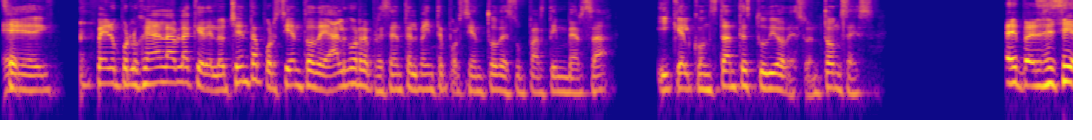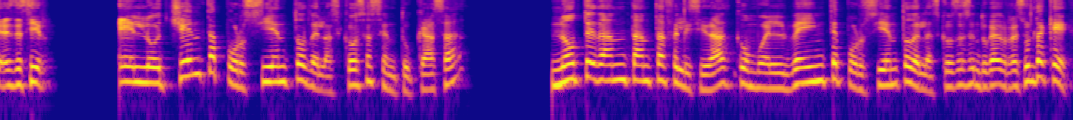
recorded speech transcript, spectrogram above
eh, pero por lo general habla que del 80% de algo representa el 20% de su parte inversa y que el constante estudio de eso. Entonces. Eh, sí, sí, es decir, el 80% de las cosas en tu casa no te dan tanta felicidad como el 20% de las cosas en tu casa. Resulta que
